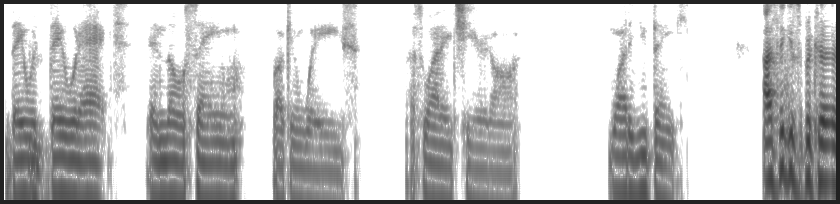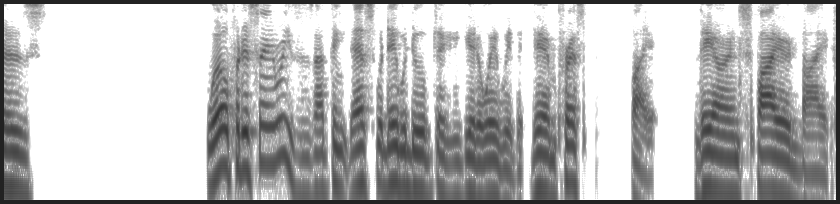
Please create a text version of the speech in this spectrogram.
They would mm. they would act in those same fucking ways. That's why they cheered on. Why do you think? I think it's because, well, for the same reasons. I think that's what they would do if they could get away with it. They're impressed by it. They are inspired by it.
